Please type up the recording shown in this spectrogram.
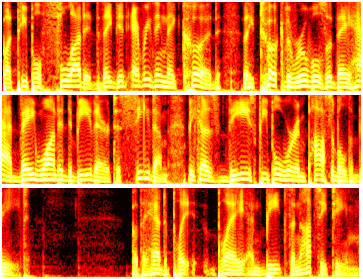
But people flooded. They did everything they could. They took the rubles that they had. They wanted to be there to see them because these people were impossible to beat. But they had to play, play and beat the Nazi team.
